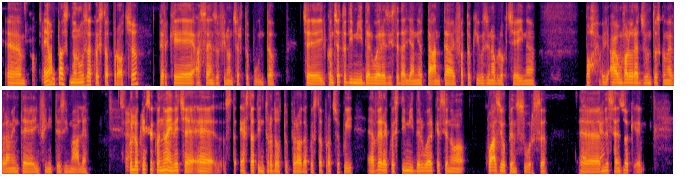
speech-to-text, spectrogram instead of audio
Ehm, Ottimo. EONPAS non usa questo approccio perché ha senso fino a un certo punto. Cioè il concetto di middleware esiste dagli anni '80, il fatto che usi una blockchain, boh, ha un valore aggiunto secondo me veramente infinitesimale. Sì. Quello che secondo me invece è è stato introdotto però da questo approccio qui, è avere questi middleware che siano quasi open source, Eh, perché? nel senso che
